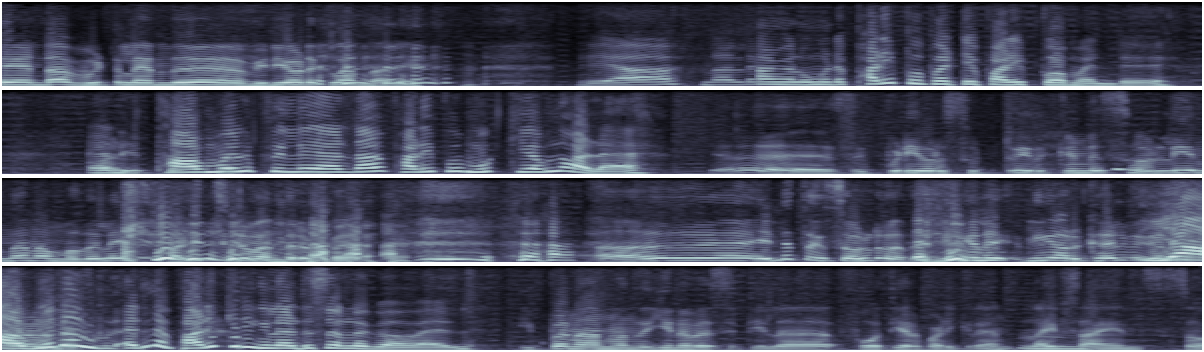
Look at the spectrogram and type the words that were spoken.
டேண்டா வீட்டுல இருந்து வீடியோ எடுக்கலாம் தானே. யா நல்ல நாங்கள் உங்களோட படிப்பு பற்றி படிப்போம் என்று. தமிழ் பிள்ளையாண்டா படிப்பு முக்கியம் தானே Yes, இப்படி ஒரு சுற்று இருக்குன்னு சொல்லியிருந்தா நான் முதல்ல படிச்சுட்டு வந்திருப்பேன். என்னத்துக்கு சொல்றது? நீங்களே நீங்க ஒரு கேள்வி முதல் என்ன படிக்கிறீங்களான்னு சொல்லுங்க அவள். இப்போ நான் வந்து யூனிவர்சிட்டியில் ஃபோர்த் இயர் படிக்கிறேன் லைஃப் சயின்ஸ் ஸோ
